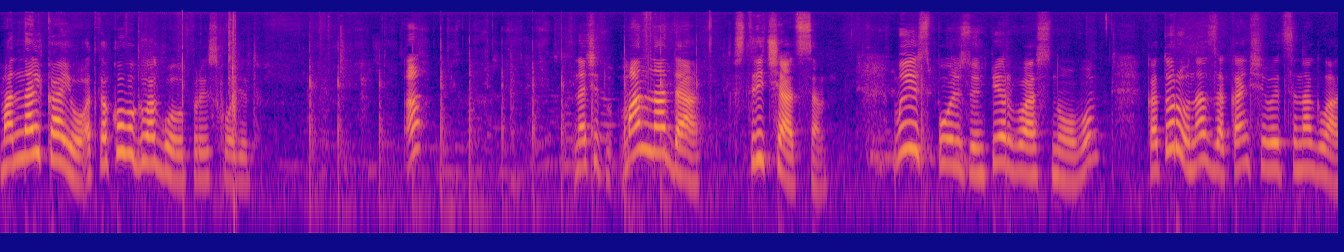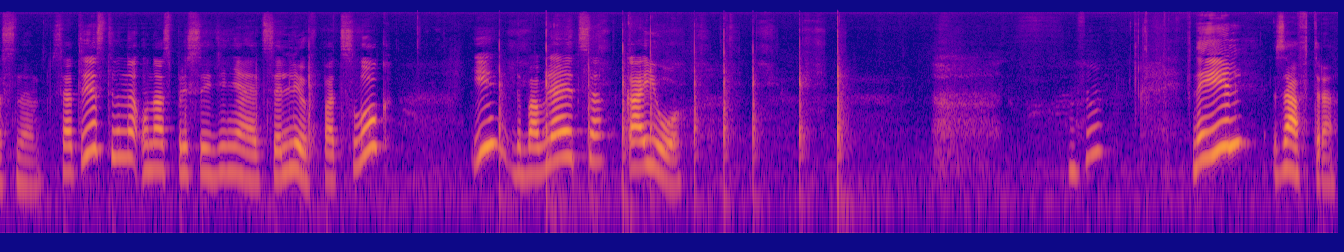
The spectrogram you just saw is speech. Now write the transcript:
Манналькайо. От какого глагола происходит? А? Значит, маннада. Встречаться. Мы используем первую основу который у нас заканчивается на гласную. Соответственно, у нас присоединяется лев под слог и добавляется кайо. Угу. Неиль завтра.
